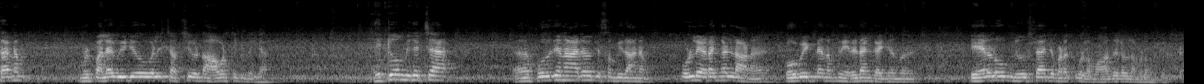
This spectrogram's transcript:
കാരണം നമ്മൾ പല വീഡിയോകളിൽ ചർച്ച ചെയ്യേണ്ട ആവർത്തിക്കുന്നില്ല. ഏറ്റവും മികച്ച പൊതുജനാരോഗ്യ സംവിധാനം ഉള്ള ഇടങ്ങളിലാണ് കോവിഡിനെ നമുക്ക് നേരിടാൻ കഴിഞ്ഞത് കേരളവും ന്യൂസിലാൻഡും അടക്കമുള്ള മാതൃകൾ നമ്മുടെ മുന്നിലുണ്ട്.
